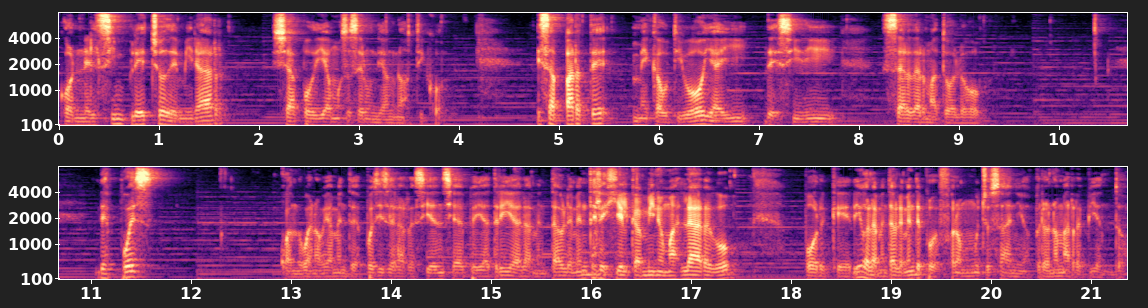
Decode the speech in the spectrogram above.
con el simple hecho de mirar ya podíamos hacer un diagnóstico. Esa parte me cautivó y ahí decidí ser dermatólogo. Después, cuando bueno, obviamente después hice la residencia de pediatría, lamentablemente elegí el camino más largo, porque, digo lamentablemente porque fueron muchos años, pero no me arrepiento.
